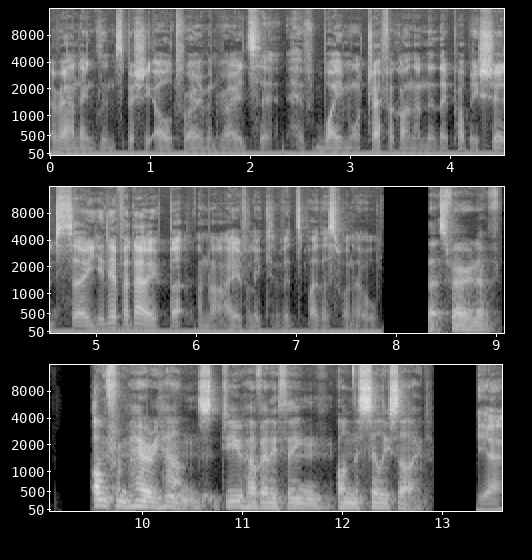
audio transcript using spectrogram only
around England, especially old Roman roads that have way more traffic on them than they probably should. So you never know, but I'm not overly convinced by this one at all. That's fair enough. On from hairy hands, do you have anything on the silly side? Yeah,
